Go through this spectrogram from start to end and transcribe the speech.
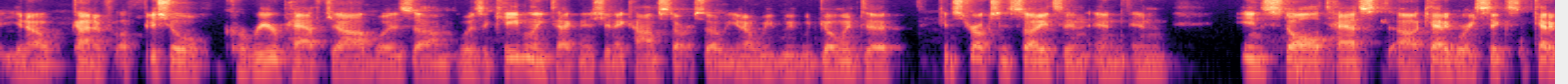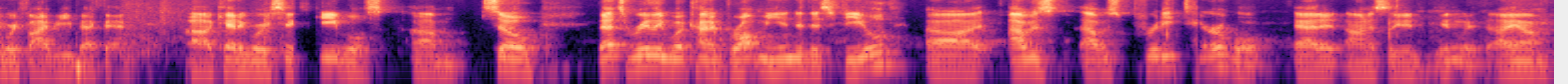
you know, kind of official career path job was um, was a cabling technician at Comstar. So you know, we we would go into construction sites and and and install test uh, category six category 5e back then uh, category six cables um, so that's really what kind of brought me into this field uh, i was i was pretty terrible at it honestly to begin with i um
